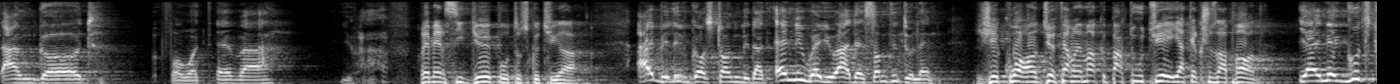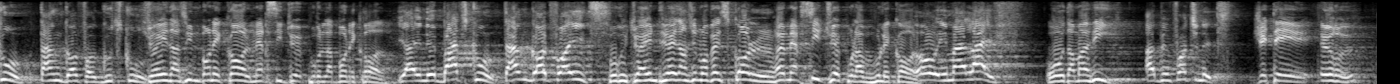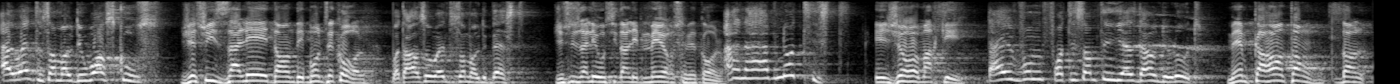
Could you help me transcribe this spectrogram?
Thank God for whatever you have. Remercie Dieu pour tout ce que tu as. I believe God strongly that anywhere you are, there's something to learn. Je crois en Dieu fermement que partout où tu es, il y a quelque chose à apprendre. You are in a good school. Thank God for good schools. Tu es dans une bonne école, merci Dieu pour la bonne école. You are in a bad school. Thank God for it. Pour tu es tu es dans une mauvaise école, remercie Dieu pour la pour l'école. Oh, in my life, Oh, dans ma vie, I've been fortunate. j'étais heureux. I went to some of the worst schools, Je suis allé dans des bonnes écoles. but I also went to some of the best. Je suis allé aussi dans les meilleures écoles. And I have noticed Et j'ai remarqué, that even 40 something years down the road, même 40 ans, dans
